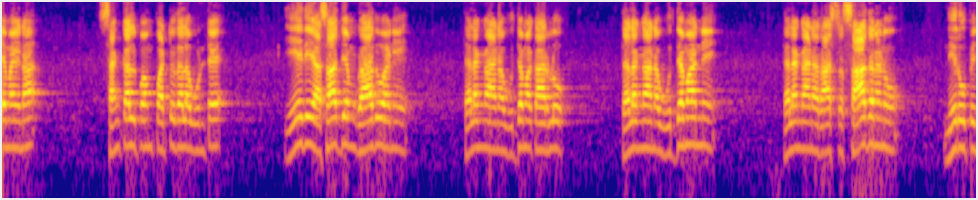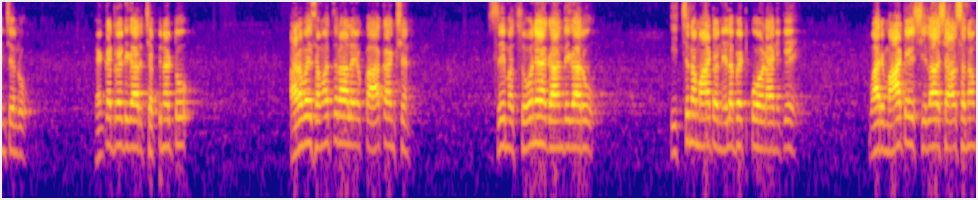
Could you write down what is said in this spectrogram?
ఏమైనా సంకల్పం పట్టుదల ఉంటే ఏది అసాధ్యం కాదు అని తెలంగాణ ఉద్యమకారులు తెలంగాణ ఉద్యమాన్ని తెలంగాణ రాష్ట్ర సాధనను నిరూపించరు వెంకటరెడ్డి గారు చెప్పినట్టు అరవై సంవత్సరాల యొక్క ఆకాంక్షను శ్రీమతి సోనియా గాంధీ గారు ఇచ్చిన మాట నిలబెట్టుకోవడానికి వారి మాటే శిలాశాసనం.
